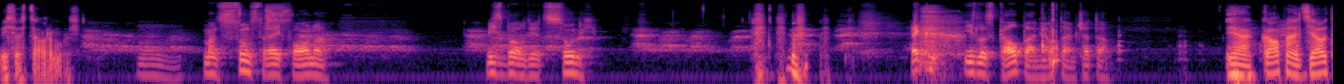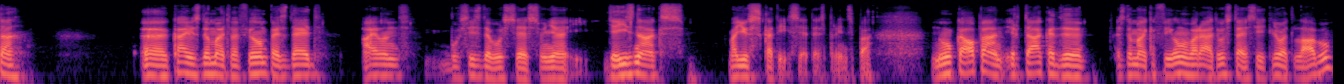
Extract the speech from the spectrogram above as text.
visos caurumos. Mm. Mans suns tur ej fonā. Izbaudiet suni. Izlasi kalpāni jautājumu čatā. Jā, Kalpēns jautā, ē, kā jūs domājat, vai filma pēc Dead Island būs izdevusies? Un, ja, ja iznāks, vai jūs skatīsieties, principā? Nu, Kalpēn ir tā, ka es domāju, ka filmu varētu uztaisīt ļoti labu.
